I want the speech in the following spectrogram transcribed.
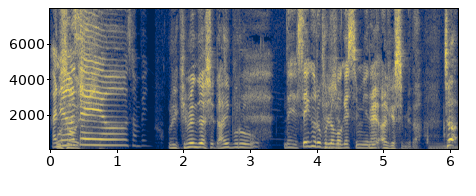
안녕하세요 선배님 우리 김현자 씨 라이브로 네 생으로 들으시죠. 불러보겠습니다 네, 알겠습니다. 자,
